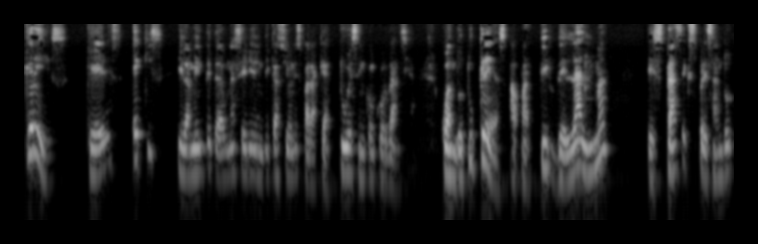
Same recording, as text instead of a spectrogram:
crees que eres X y la mente te da una serie de indicaciones para que actúes en concordancia. Cuando tú creas a partir del alma, estás expresando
